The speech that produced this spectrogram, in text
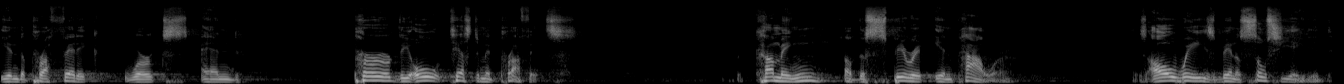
in the prophetic works and per the Old Testament prophets, the coming of the Spirit in power has always been associated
